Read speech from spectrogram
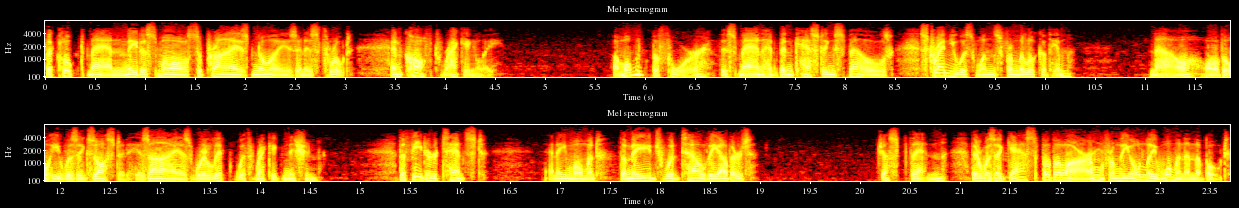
The cloaked man made a small, surprised noise in his throat and coughed rackingly. A moment before, this man had been casting spells, strenuous ones from the look of him. Now, although he was exhausted, his eyes were lit with recognition. The feeder tensed. Any moment, the mage would tell the others. Just then, there was a gasp of alarm from the only woman in the boat.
